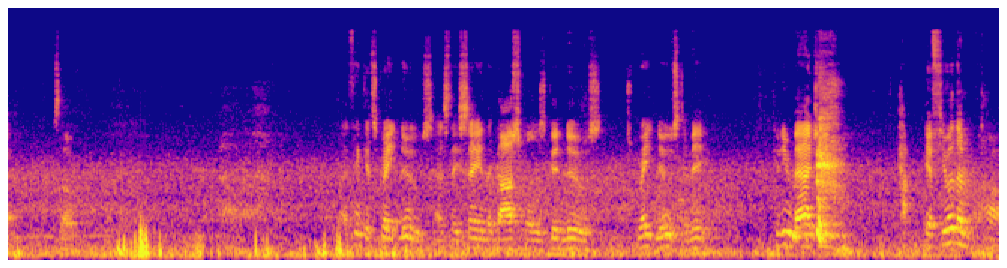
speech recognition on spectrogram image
Yeah. So I think it's great news. As they say in the gospel is good news. It's great news to me. Can you imagine how, if you're the uh,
